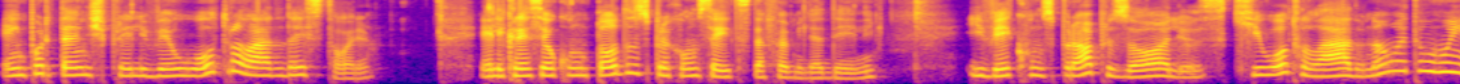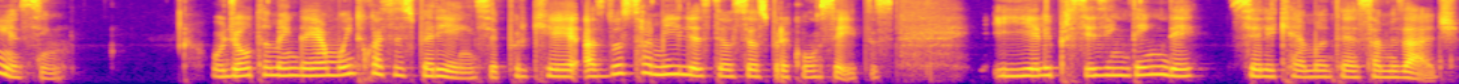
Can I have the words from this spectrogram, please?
é importante para ele ver o outro lado da história. Ele cresceu com todos os preconceitos da família dele e vê com os próprios olhos que o outro lado não é tão ruim assim. O Joe também ganha muito com essa experiência, porque as duas famílias têm os seus preconceitos e ele precisa entender se ele quer manter essa amizade.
